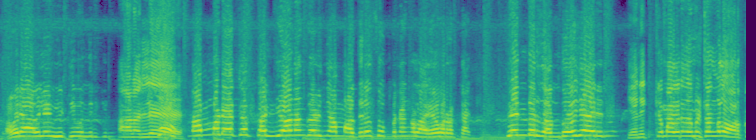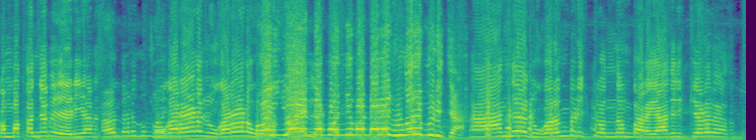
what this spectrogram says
അവ രാവിലെ വീട്ടിൽ വന്നിരിക്കുന്നു. ആണല്ലേ? ഓ, നമ്മുടെയൊക്കെ കല്യാണം കഴിഞ്ഞ ആ മധുര സ്വപ്നങ്ങൾ അയവിറക്കാൻ എന്തൊരു സന്തോഷായിരുന്നു. എനിക്ക് മധുര നിമിഷങ്ങൾ ഓർക്കുമ്പോ തന്നെ പേടിയാണ്. അതെന്താണ് കുമ്പാരി? ഷുഗറാണ് ഷുഗറാണ് അയ്യോ എന്റെ പൊന്നു പണ്ടാരെ ഷുഗർ പിടിച്ച. ആന്റെ ഷുഗറും പിടിച്ചൊന്നും പറയാതിരിക്കണ വേദം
